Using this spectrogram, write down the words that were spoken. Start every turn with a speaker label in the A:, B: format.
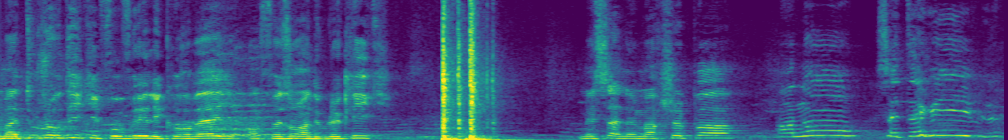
A: On m'a toujours dit qu'il faut ouvrir les courbeilles en faisant un double clic. Mais ça ne marche pas.
B: Oh non, c'est terrible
